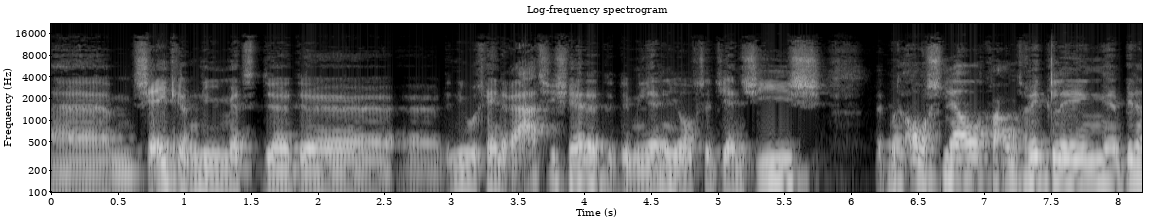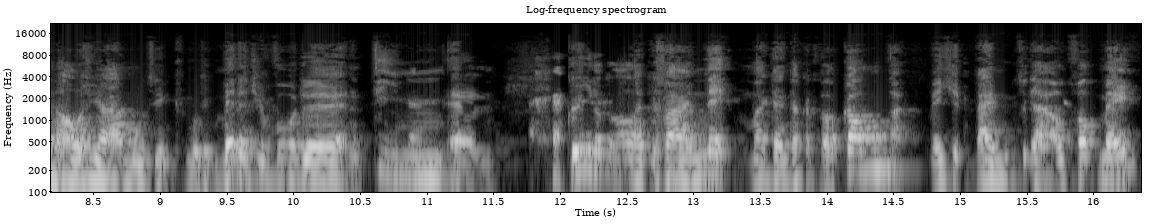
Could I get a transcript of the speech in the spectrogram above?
Um, zeker nu met de, de, de nieuwe generaties, hè, de, de millennials, de Gen Z's. Het moet alles snel qua ontwikkeling. Binnen een half jaar moet ik, moet ik manager worden en een team. En kun je dat al? Heb je ervaring? Nee, maar ik denk dat het wel kan. Nou, weet je, wij moeten daar ook wat mee.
